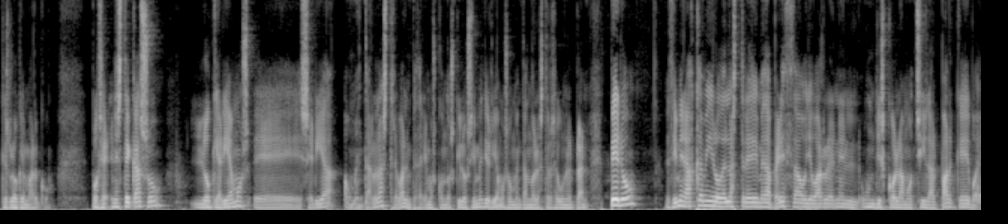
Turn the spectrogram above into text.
que es lo que marco. Pues en este caso, lo que haríamos eh, sería aumentar el lastre, ¿vale? Empezaríamos con dos kilos y medio, iríamos aumentando el lastre según el plan. Pero, decir, mira, es que a mí lo del lastre me da pereza o llevarle en un disco en la mochila al parque, pues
